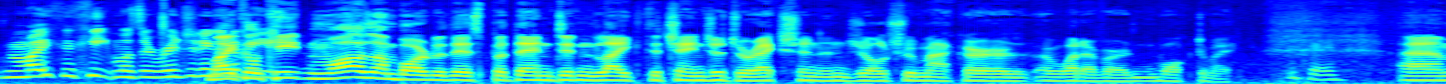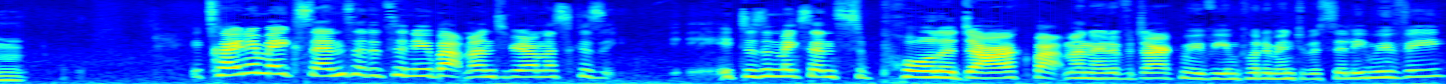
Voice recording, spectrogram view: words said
Michael Keaton was originally. Michael be- Keaton was on board with this, but then didn't like the change of direction, and Joel Schumacher or whatever, and walked away. Okay. Um, It kind of makes sense that it's a new Batman, to be honest, because it doesn't make sense to pull a dark Batman out of a dark movie and put him into a silly movie.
